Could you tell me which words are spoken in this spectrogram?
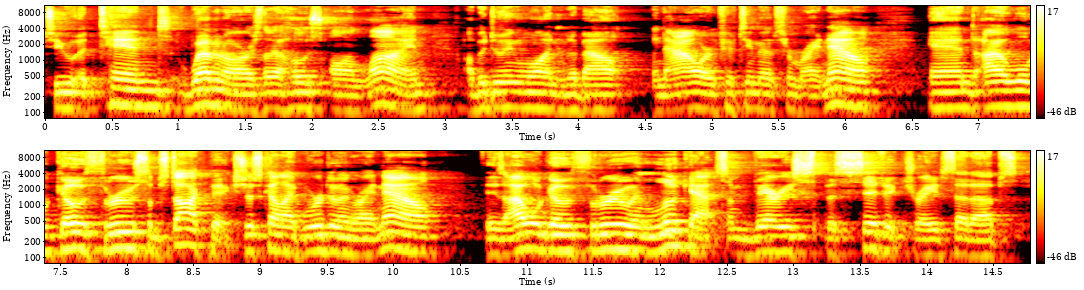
to attend webinars that I host online. I'll be doing one in about an hour and 15 minutes from right now. And I will go through some stock picks, just kind of like we're doing right now, is I will go through and look at some very specific trade setups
